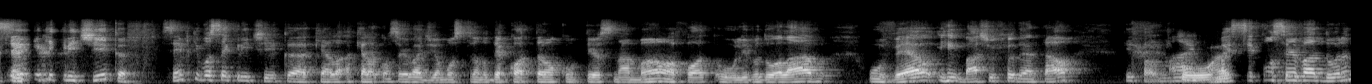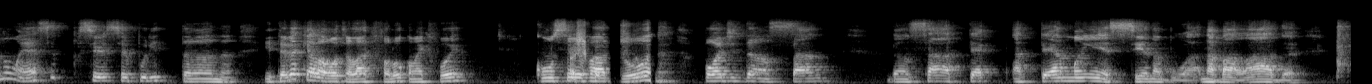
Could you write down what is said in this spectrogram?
sempre que critica, sempre que você critica aquela, aquela conservadia mostrando o decotão com o terço na mão, a foto, o livro do Olavo, o véu e embaixo o fio dental, e fala, mas, mas ser conservadora não é ser, ser, ser, puritana. E teve aquela outra lá que falou, como é que foi? Conservador que... pode dançar dançar até, até amanhecer na, boa, na balada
